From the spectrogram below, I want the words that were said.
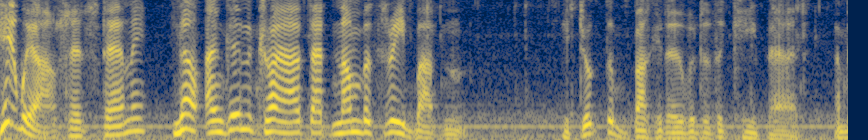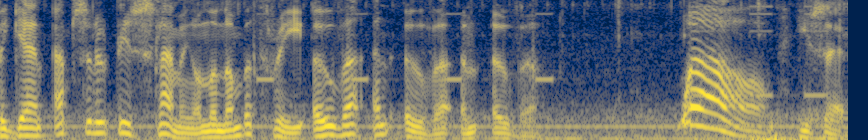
Here we are, said Stanley. Now I'm going to try out that number three button. He took the bucket over to the keypad and began absolutely slamming on the number three over and over and over. Wow, he said.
